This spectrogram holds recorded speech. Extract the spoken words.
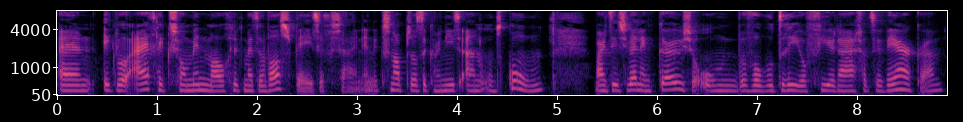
En ik wil eigenlijk zo min mogelijk met de was bezig zijn. En ik snap dat ik er niet aan ontkom. Maar het is wel een keuze om bijvoorbeeld drie of vier dagen te werken.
